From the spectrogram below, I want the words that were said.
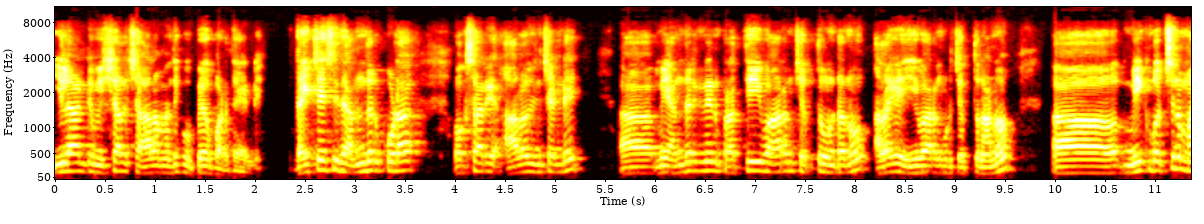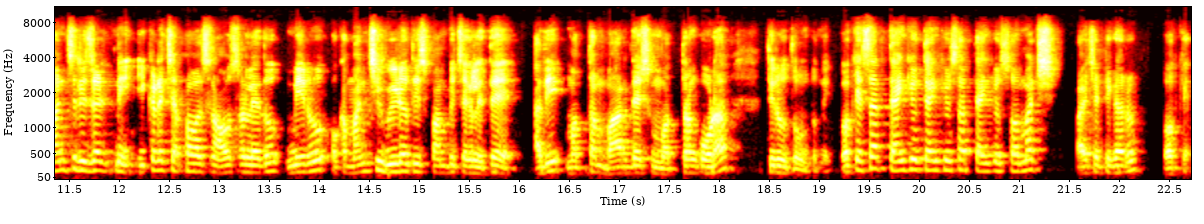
ఇలాంటి విషయాలు చాలా మందికి ఉపయోగపడతాయండి. దయచేసి ఇది అందరూ కూడా ఒకసారి ఆలోచించండి. మీ అందరికి నేను ప్రతి వారం చెప్తూ ఉంటాను. అలాగే ఈ వారం కూడా చెప్తున్నాను. మీకు వచ్చిన మంచి రిజల్ట్ని ఇక్కడే చెప్పవలసిన అవసరం లేదు. మీరు ఒక మంచి వీడియో తీసి పంపించగలిగితే అది మొత్తం భారతదేశం మొత్తం కూడా తిరుగుతూ ఉంటుంది. Okay sir? Thank you thank you sir thank you so much Chetti గారు. ఓకే.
